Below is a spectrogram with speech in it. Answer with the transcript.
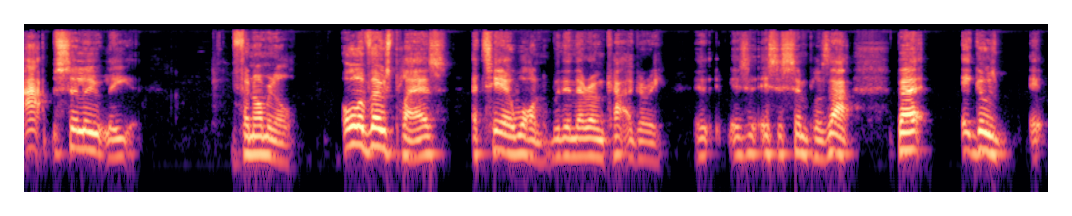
absolutely phenomenal. All of those players are tier one within their own category. It, it's, it's as simple as that. But it goes, it,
